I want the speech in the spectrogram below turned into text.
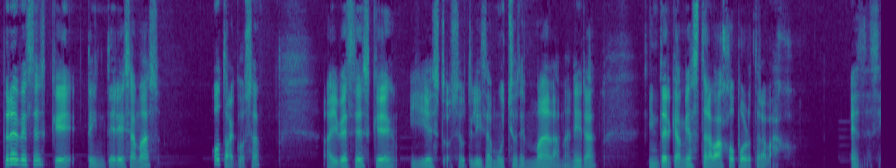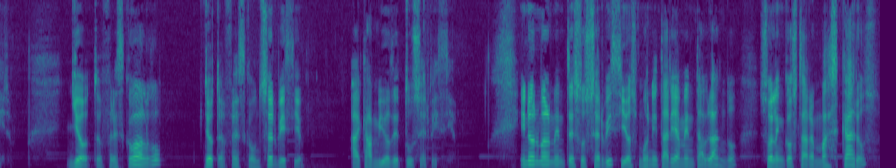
Pero hay veces que te interesa más otra cosa. Hay veces que, y esto se utiliza mucho de mala manera, intercambias trabajo por trabajo. Es decir, yo te ofrezco algo, yo te ofrezco un servicio a cambio de tu servicio. Y normalmente esos servicios, monetariamente hablando, suelen costar más caros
